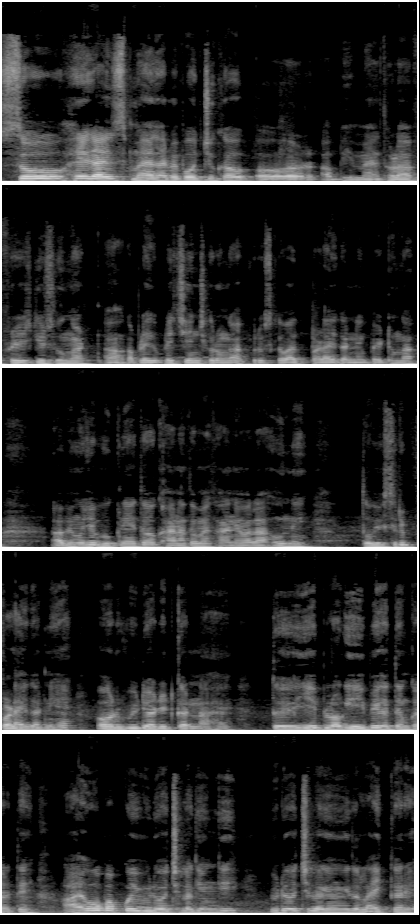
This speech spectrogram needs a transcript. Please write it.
सो है गाइस मैं घर पे पहुँच चुका हूँ और अभी मैं थोड़ा फ्रेश गिर सूँगा कपड़े कपड़े चेंज करूँगा, फिर उसके बाद पढ़ाई करने बैठूँगा। अभी मुझे भूख नहीं तो खाना तो मैं खाने वाला हूँ नहीं। तो अभी सिर्फ़ पढ़ाई करनी है और वीडियो एडिट करना है। तो ये ब्लॉग यहीं पे ख़त्म करते हैं। आई होप आपको ये वीडियो अच्छी लगी होंगी। वीडियो अच्छी लगी होंगी तो लाइक करें।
